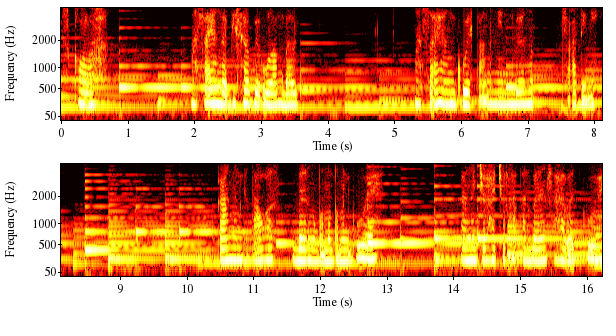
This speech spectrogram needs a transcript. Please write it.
Sekolah. Masa yang gak bisa gue ulang balik? Masa yang gue kangenin banget saat ini? Kangen ketawa bareng teman-teman gue. Kangen curhat-curhatan bareng sahabat gue.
